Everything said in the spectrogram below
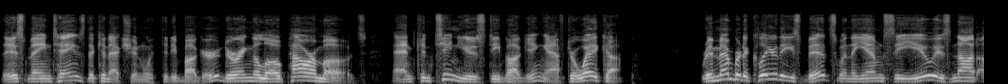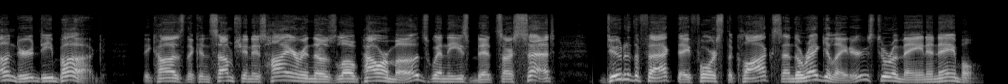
This maintains the connection with the debugger during the low power modes and continues debugging after wake-up. Remember to clear these bits when the MCU is not under debug, because the consumption is higher in those low power modes when these bits are set, due to the fact they force the clocks and the regulators to remain enabled.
